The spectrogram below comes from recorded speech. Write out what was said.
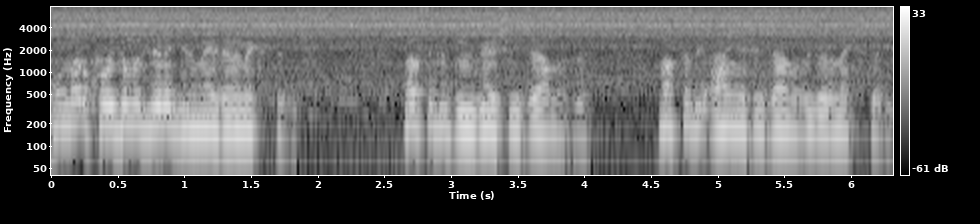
onları koyduğumuz yere girmeyi denemek istedik. Nasıl bir duygu yaşayacağımızı, nasıl bir an yaşayacağımızı görmek istedik.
